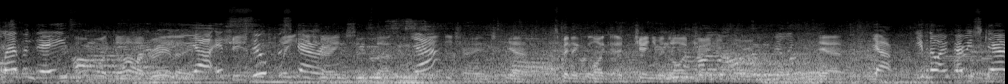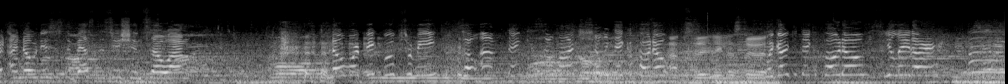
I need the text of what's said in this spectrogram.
11 days. Oh my god, really? Yeah, it's She's super completely scary. changed since that. Yeah? Completely changed. Yeah. It's been a, like a genuine life changer for her. Really? Yeah. Yeah, even though I'm very scared, I know this is the best decision, so um, no more big boobs for me. So um, thank you so much. Shall we take a photo? Absolutely, let's do it. We're going to take a photo. See you later. Bye.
